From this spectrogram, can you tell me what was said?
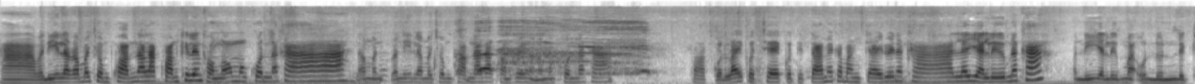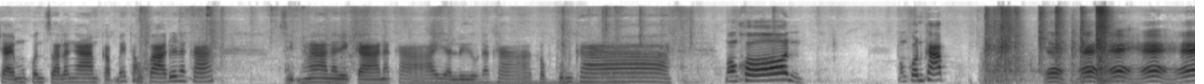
ค่ะ วันนี้เราก็มาชมความน่ารักความคิดเล่นของน้องมงคลนะคะเรามันวันนี้เรามาชมความน่ารักความคิดเล่นของน้องมงคลนะคะ ฝากกดไลค์กดแชร์กดติดตามให้กำลังใจด้วยนะคะ และอย่าลืมนะคะ วันนี้อย่าลืมมาอุดหนุนเด็กชายมงคลสารงามกับแม่ทองฟ้าด้วยนะคะ 15นาฬิกานะคะ อย่าลืมนะคะ ขอบคุณค่ะมงคลมงคลครับเฮ้เฮ้เฮ้เฮ้เฮ้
